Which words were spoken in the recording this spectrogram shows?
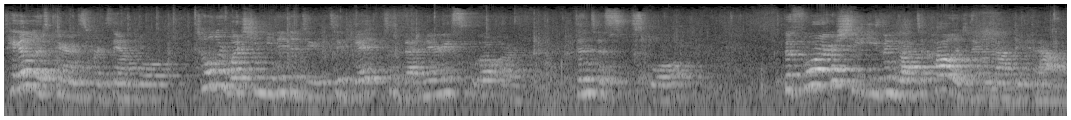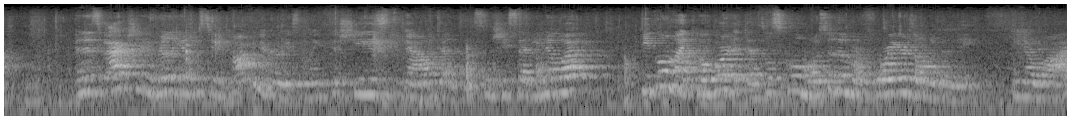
Taylor's parents, for example, told her what she needed to do to get to veterinary school or dentist school before she even got to college. They were mapping it out. And it's actually really interesting talking to her recently because she's now a dentist. And she said, you know what? People in my cohort at dental school, most of them were four years older than. Know why?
